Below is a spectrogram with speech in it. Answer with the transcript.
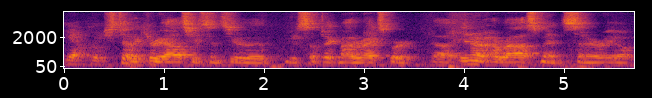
Yeah, please. Just out of curiosity, since you're the, subject matter expert, uh, in a harassment scenario,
